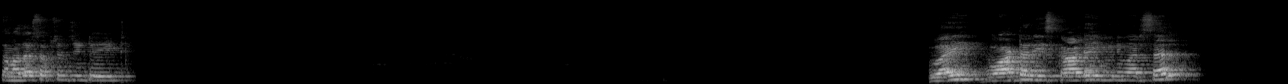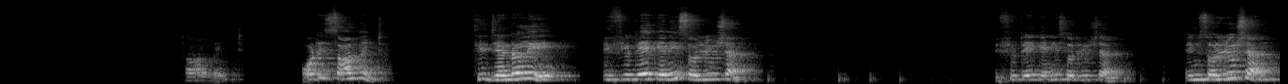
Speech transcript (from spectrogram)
some other substance into it. Why water is called a universal solvent? What is solvent? See, generally, if you take any solution, if you take any solution, in solution,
